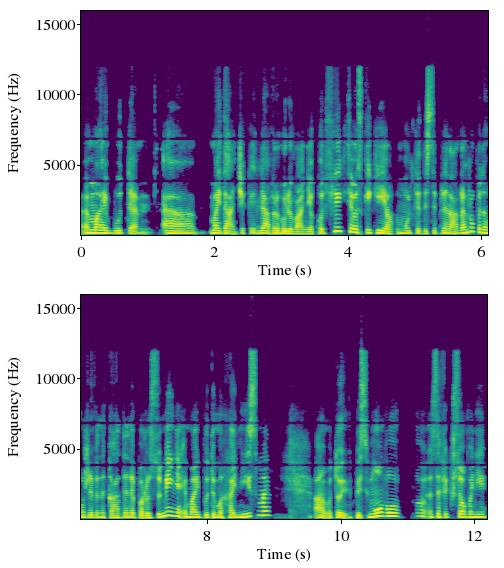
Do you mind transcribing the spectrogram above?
Е, Має бути е, майданчики для врегулювання конфліктів, оскільки є мультидисциплінарна група, не може виникати непорозуміння і мають бути механізми, а то й письмово зафіксовані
